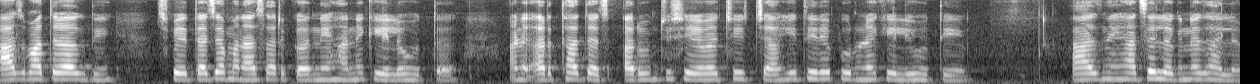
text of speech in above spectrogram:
आज मात्र अगदी श्वेताच्या मनासारखं नेहाने केलं होतं आणि अर्थातच अरुणची शेवटची इच्छा ही तिने पूर्ण केली होती. आज नेहाचं लग्न झालं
